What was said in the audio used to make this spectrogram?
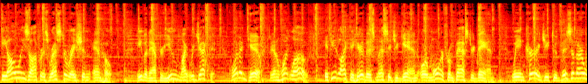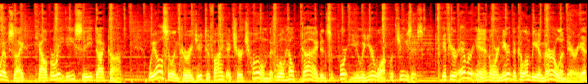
He always offers restoration and hope, even after you might reject it. What a gift and what love! If you'd like to hear this message again or more from Pastor Dan, we encourage you to visit our website, calvaryec.com. We also encourage you to find a church home that will help guide and support you in your walk with Jesus. If you're ever in or near the Columbia, Maryland area,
